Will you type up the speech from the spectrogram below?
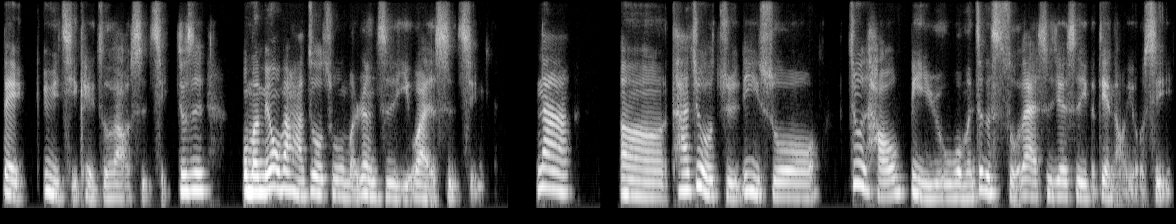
被预期可以做到的事情，就是我们没有办法做出我们认知以外的事情。那呃，他就举例说，就好比如我们这个所在的世界是一个电脑游戏，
